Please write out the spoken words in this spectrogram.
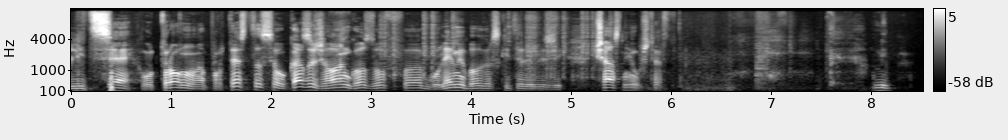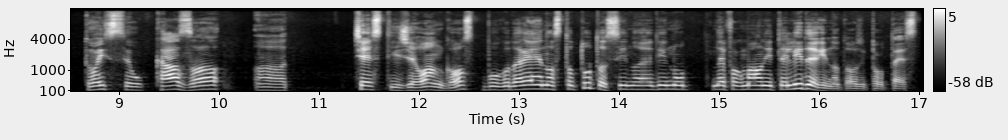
лице, отровно на протеста, се оказа желан гост в големи български телевизии, частни и обществени. Ами, той се оказа а, чест и желан гост благодарение на статута си на един от неформалните лидери на този протест.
